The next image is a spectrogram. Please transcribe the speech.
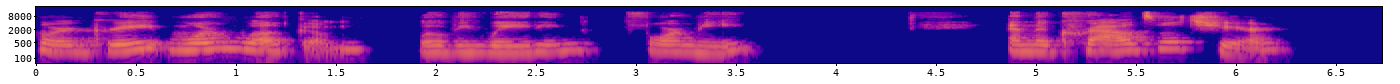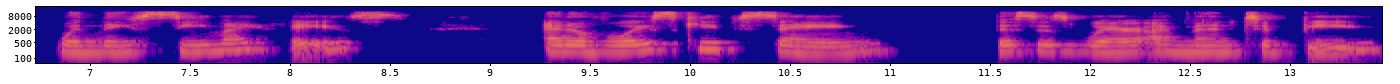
where a great warm welcome will be waiting for me. And the crowds will cheer when they see my face and a voice keeps saying, This is where I'm meant to be.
